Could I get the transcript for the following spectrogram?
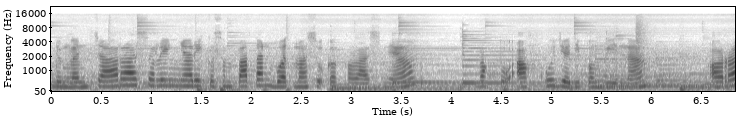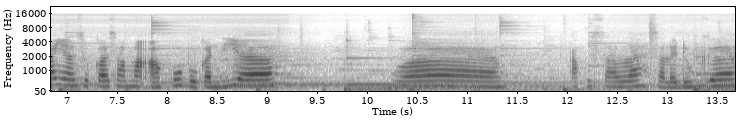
dengan cara sering nyari kesempatan buat masuk ke kelasnya. Waktu aku jadi pembina, orang yang suka sama aku bukan dia. Wah, aku salah, salah duga.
